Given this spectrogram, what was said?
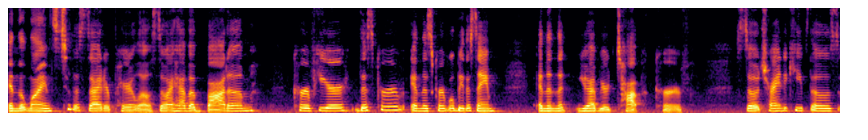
And the lines to the side are parallel. So I have a bottom curve here, this curve, and this curve will be the same. And then the, you have your top curve. So trying to keep those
